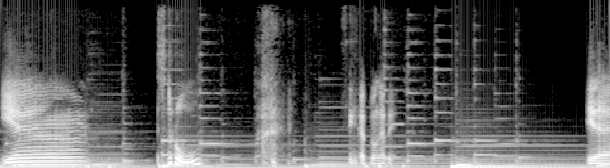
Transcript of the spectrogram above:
Ya seru. Singkat banget ya. Ya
